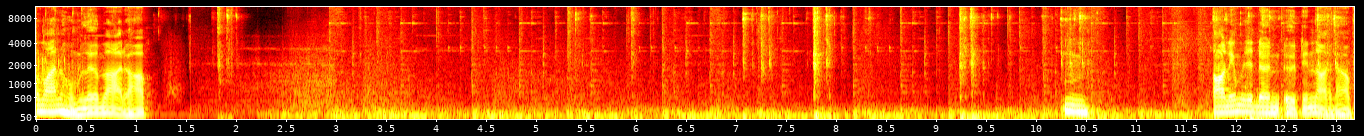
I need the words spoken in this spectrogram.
ประมาณนั้นผมเริ่มล่าเดี๋ยวครับอืมตอนนี้มันจะเดินอืดนิดหน่อยนะครับ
